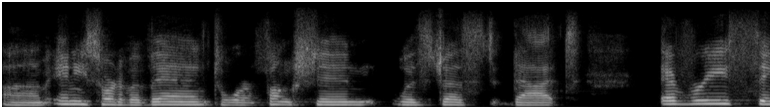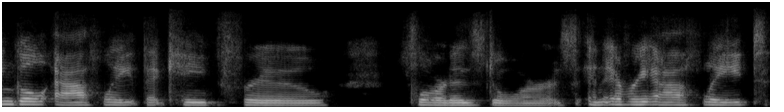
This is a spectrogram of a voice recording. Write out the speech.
um, any sort of event or function was just that every single athlete that came through Florida's doors and every athlete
